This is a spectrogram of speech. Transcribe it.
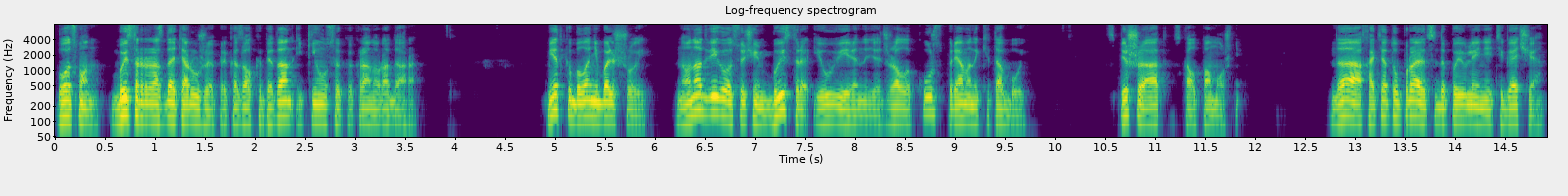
«Боцман, быстро раздать оружие!» – приказал капитан и кинулся к экрану радара. Метка была небольшой, но она двигалась очень быстро и уверенно держала курс прямо на китобой. «Спешат», – сказал помощник. «Да, хотят управиться до появления тягача.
